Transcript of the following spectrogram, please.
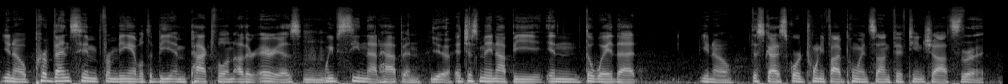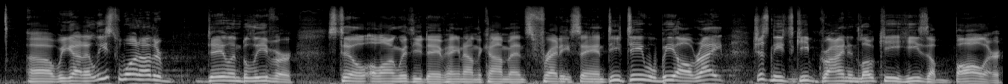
you know prevents him from being able to be impactful in other areas. Mm-hmm. We've seen that happen. Yeah. It just may not be in the way that you know this guy scored 25 points on 15 shots. Right. Uh, we got at least one other Dalen believer still along with you, Dave, hanging out in the comments. Freddie saying DT will be all right. Just needs to keep grinding low key. He's a baller.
